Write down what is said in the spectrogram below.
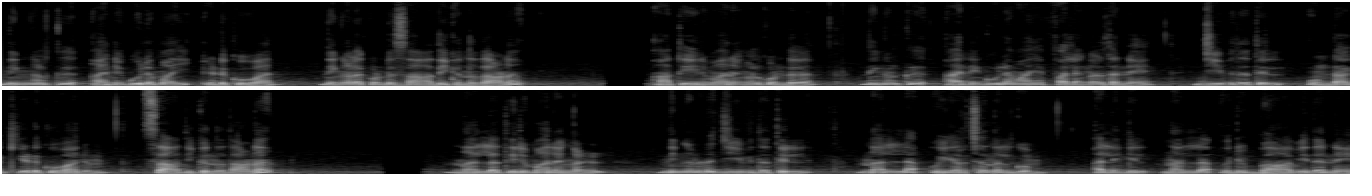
നിങ്ങൾക്ക് അനുകൂലമായി എടുക്കുവാൻ നിങ്ങളെക്കൊണ്ട് സാധിക്കുന്നതാണ്. ആ തീരുമാനങ്ങൾ കൊണ്ട് നിങ്ങൾക്ക് അനുകൂലമായ ഫലങ്ങൾ തന്നെ ജീവിതത്തിൽ ഉണ്ടാക്കിയെടുക്കുവാനും സാധിക്കുന്നതാണ്. നല്ല തീരുമാനങ്ങൾ നിങ്ങളുടെ ജീവിതത്തിൽ നല്ല ഉയർച്ച നൽകും അല്ലെങ്കിൽ നല്ല ഒരു ഭാവി തന്നെ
